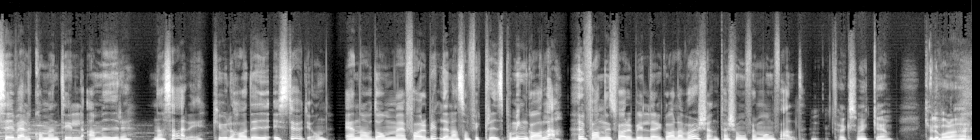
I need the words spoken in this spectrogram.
Vi säger välkommen till Amir Nasari. Kul att ha dig i studion. En av de eh, förebilderna som fick pris på min gala. Fannys förebilder Gala Version, person för mångfald. Tack så mycket. Kul att vara här.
